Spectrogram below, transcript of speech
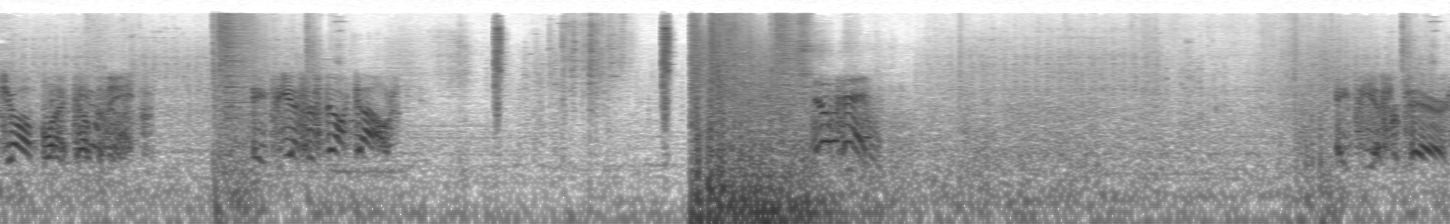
Nice job, Black Company. APS is knocked out. No Nelson! APS repaired.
